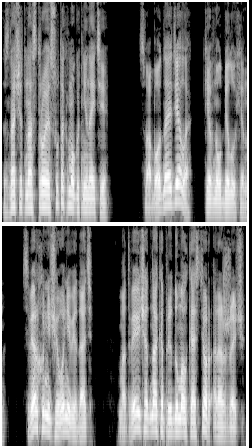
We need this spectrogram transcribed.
«Значит, нас трое суток могут не найти?» «Свободное дело», — кивнул Белухин. «Сверху ничего не видать. Матвеич, однако, придумал костер разжечь».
